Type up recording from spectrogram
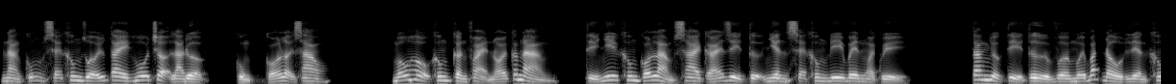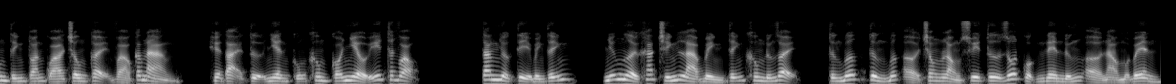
nàng cũng sẽ không rối tay hỗ trợ là được, cùng có lợi sao. Mẫu hậu không cần phải nói các nàng, tỷ nhi không có làm sai cái gì tự nhiên sẽ không đi bên ngoài quỷ. Tăng nhược tỷ từ vừa mới bắt đầu liền không tính toán quá trông cậy vào các nàng, hiện tại tự nhiên cũng không có nhiều ít thất vọng. Tăng nhược tỷ bình tĩnh, những người khác chính là bình tĩnh không đứng dậy, từng bước từng bước ở trong lòng suy tư rốt cuộc nên đứng ở nào một bên.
